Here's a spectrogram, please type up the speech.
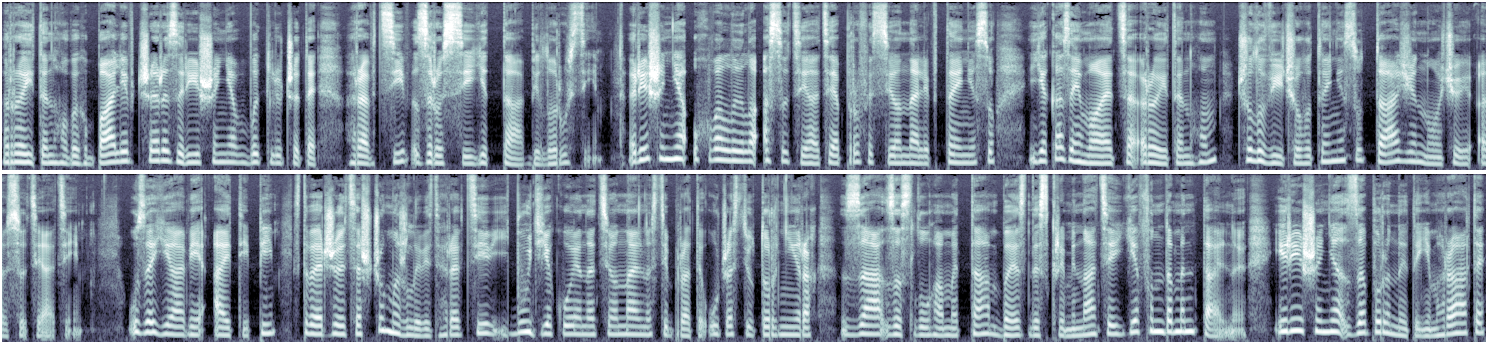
рейтингових балів через рішення виключити гравців з Росії та Білорусі. Рішення ухвалила Асоціація професіоналів тенісу, яка займається рейтингом чоловічого тенісу та жіночої асоціації. У заяві ITP стверджується, що можливість гравців будь-якої національності брати участь у турнірах за заслугами та без дискримінації є фундаментальною, і рішення заборонити їм грати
